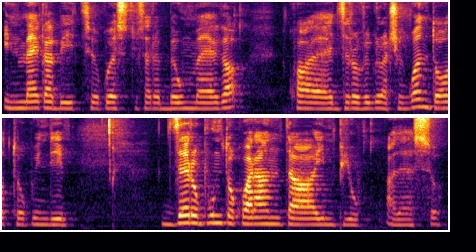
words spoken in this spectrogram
in megabit, questo sarebbe un mega, qua è 0,58 quindi 0.40 in più adesso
